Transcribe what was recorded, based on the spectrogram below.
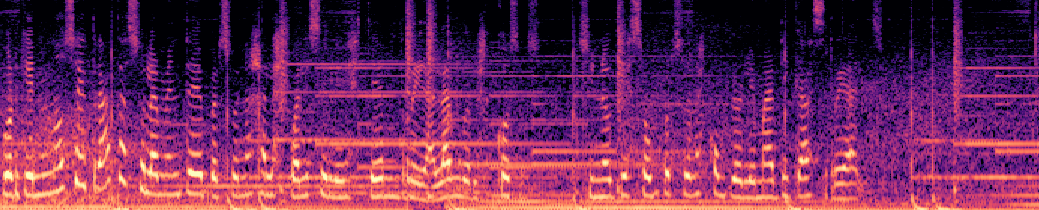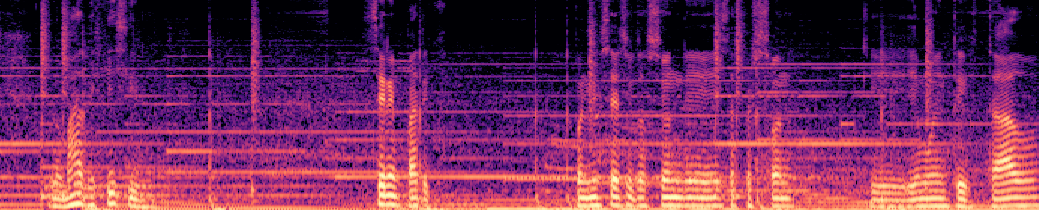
Porque no se trata solamente de personas a las cuales se les estén regalando las cosas, sino que son personas con problemáticas reales. Lo más difícil, ser empático, ponerse en la situación de esas personas que hemos entrevistado.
